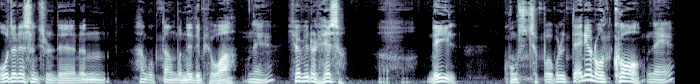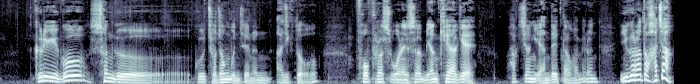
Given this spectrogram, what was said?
오전에 선출되는 한국당 원내대표와 네. 협의를 해서 어, 내일 공수처법을 때려놓고 네. 그리고 선거 그 조정 문제는 아직도 4 플러스 1에서 명쾌하게 확정이 안 됐다고 하면은 이거라도 하자.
